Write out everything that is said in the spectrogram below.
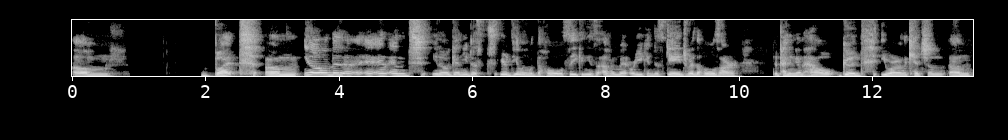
Um but um you know the and, and you know again you just you're dealing with the holes so you can use an oven mitt or you can just gauge where the holes are depending on how good you are in the kitchen. Um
